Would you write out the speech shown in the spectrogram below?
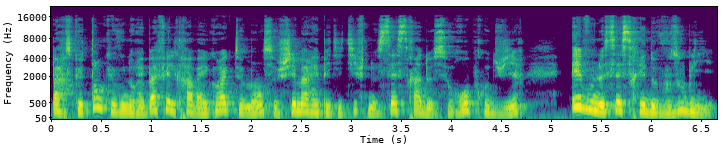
parce que tant que vous n'aurez pas fait le travail correctement, ce schéma répétitif ne cessera de se reproduire et vous ne cesserez de vous oublier.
